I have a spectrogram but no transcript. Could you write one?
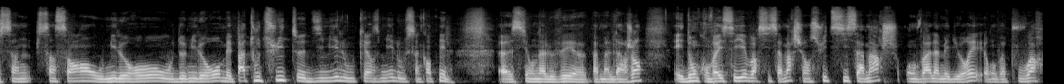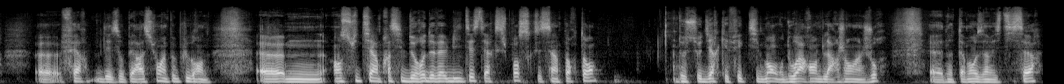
500 euh, ou 1000 euros ou 2000 euros, mais pas tout de suite 10 000 ou 15 000 ou 50 000 si on a levé pas mal d'argent. Et donc on va essayer voir si ça marche et ensuite si ça marche, on va l'améliorer et on va pouvoir faire des opérations un peu plus grandes. ensuite, il y a un principe de redevabilité, c'est-à-dire que je pense que c'est important de se dire qu'effectivement on doit rendre l'argent un jour, notamment aux investisseurs.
